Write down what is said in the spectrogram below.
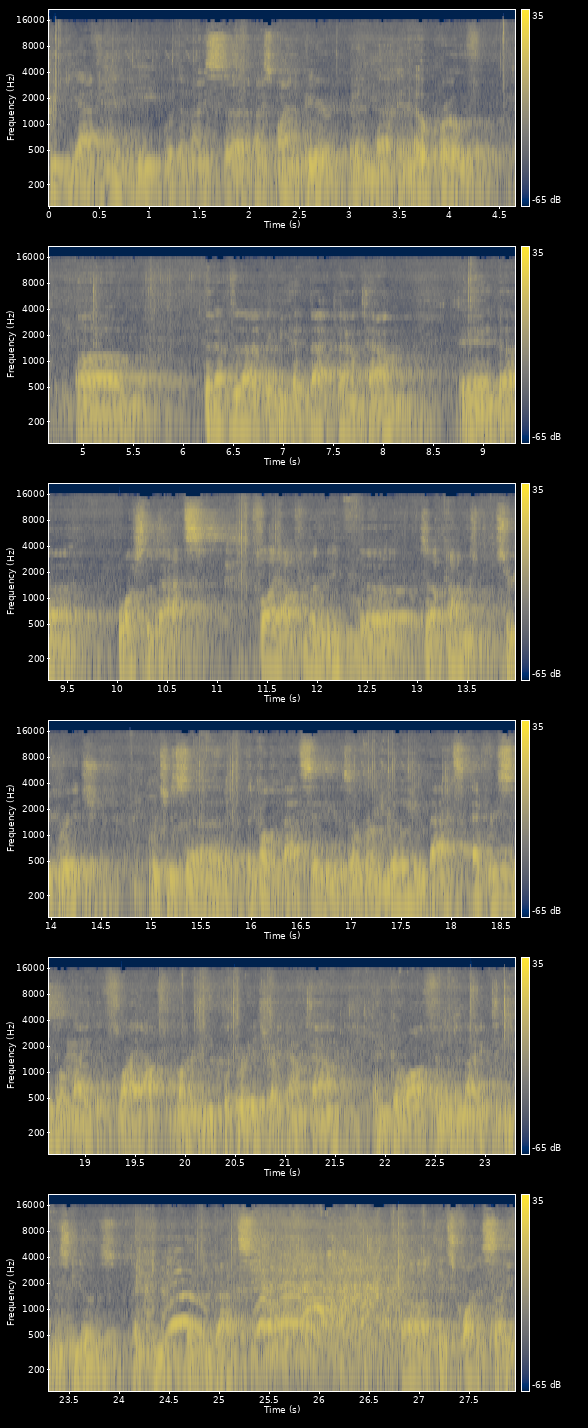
beat the afternoon heat with a nice, uh, nice pint of beer in, uh, in Oak Grove. Um, then after that, maybe head back downtown and uh, watch the bats fly out from underneath the South Congress Street Bridge, which is, uh, they call it Bat City. There's over a million bats every single night that fly out from underneath the bridge right downtown and go off into the night to eat mosquitoes. Thank you, thank you, bats. Uh, it's quite a sight.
